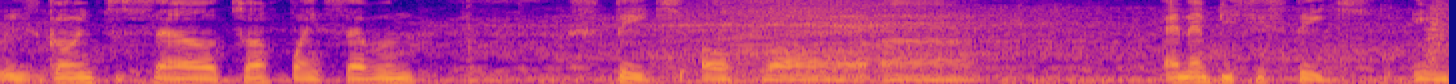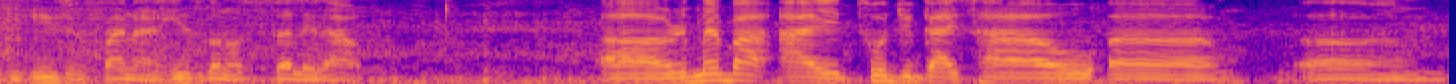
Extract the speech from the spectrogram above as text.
is going to sell 12.7 stake of uh, uh, NNPC stake in his refinery. He's gonna sell it out. Uh, remember, I told you guys how uh, um,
